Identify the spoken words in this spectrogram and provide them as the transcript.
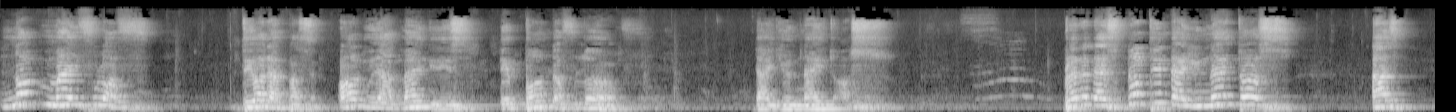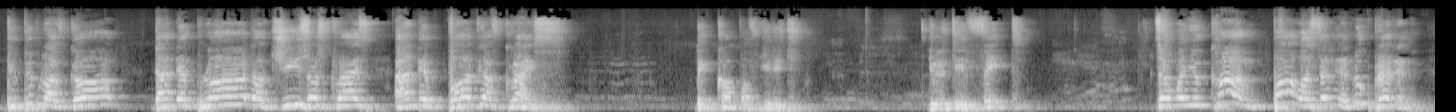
not mindful of the other person. All we are minded is the bond of love that unites us. Brother, there's nothing that unites us as the people of God than the blood of Jesus Christ and the body of Christ. The cup of unity. Unity in faith. So when you come, Paul was telling them, look, brethren,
